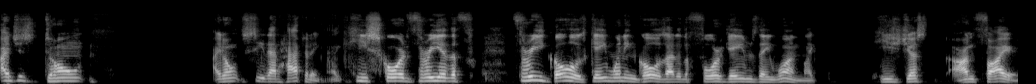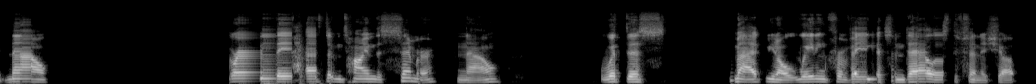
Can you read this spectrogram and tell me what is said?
I just don't. I don't see that happening. Like he scored three of the f- three goals, game-winning goals out of the four games they won. Like he's just on fire now. They've had some time to simmer now with this Matt, you know, waiting for Vegas and Dallas to finish up.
